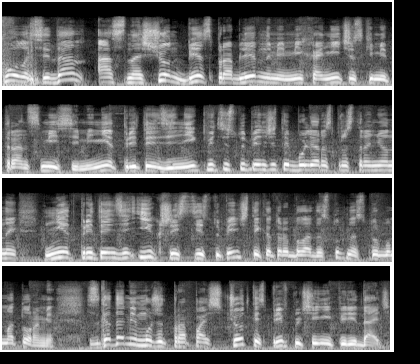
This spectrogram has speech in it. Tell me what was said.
Полоседан оснащен беспроблемными механическими трансмиссиями. Нет претензий ни к пятиступенчатой, более распространенной, нет претензий и к шестиступенчатой, которая была доступна с турбомоторами. С годами может пропасть четкость при включении передач.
